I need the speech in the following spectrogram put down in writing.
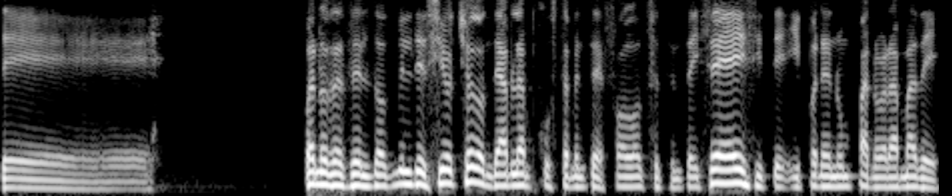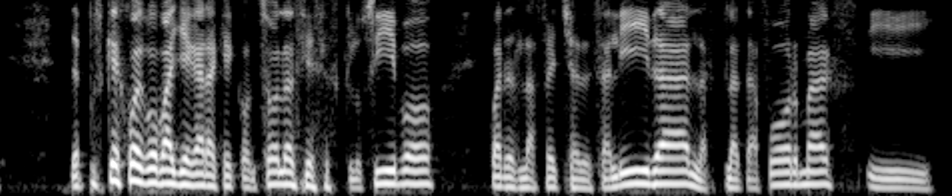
de bueno, desde el 2018, donde hablan justamente de Fallout 76 y, te, y ponen un panorama de, de, pues, qué juego va a llegar a qué consola, si es exclusivo, cuál es la fecha de salida, las plataformas y,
